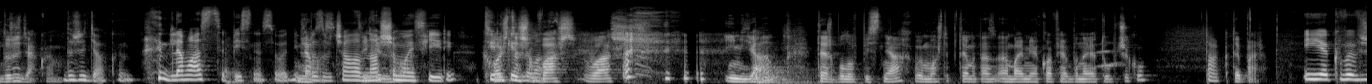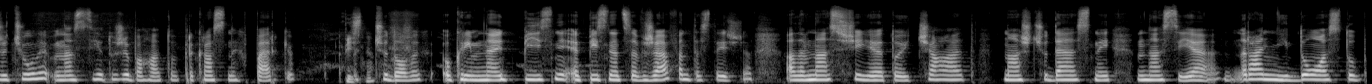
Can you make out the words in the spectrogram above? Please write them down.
Дуже дякуємо. Дуже дякуємо. Для вас ця пісня сьогодні для прозвучала в нашому ефірі. Тільки Хочете, щоб ваш ваш ім'я теж було в піснях. Ви можете підтримати нас на Баймія Кофі або на Ютубчику. Так. Тепер. І як ви вже чули, у нас є дуже багато прекрасних перків. Пісня. Чудових, окрім навіть пісні. Е, пісня це вже фантастично, але в нас ще є той чат, наш чудесний, в нас є ранній доступ,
